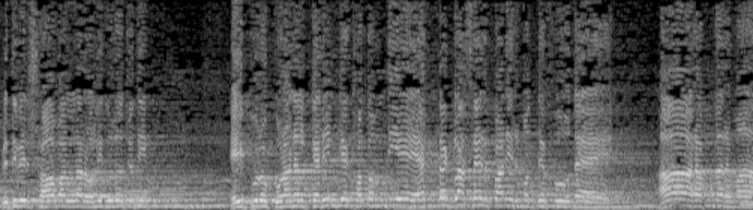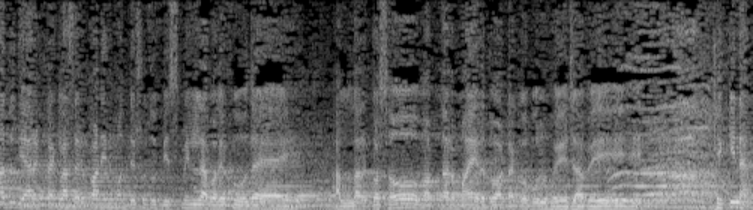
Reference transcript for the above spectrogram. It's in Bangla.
পৃথিবীর সব আল্লাহর অলিগুলো যদি এই পুরো কোরআনুল করিমকে খতম দিয়ে একটা গ্লাসের পানির মধ্যে ফু দেয়, আর আপনার মা যদি আর একটা গ্লাসের পানির মধ্যে শুধু বিসমিল্লা বলে ফু দেয়, আল্লাহর কসম আপনার মায়ের দোয়াটা কবুল হয়ে যাবে। ঠিক কিনা?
